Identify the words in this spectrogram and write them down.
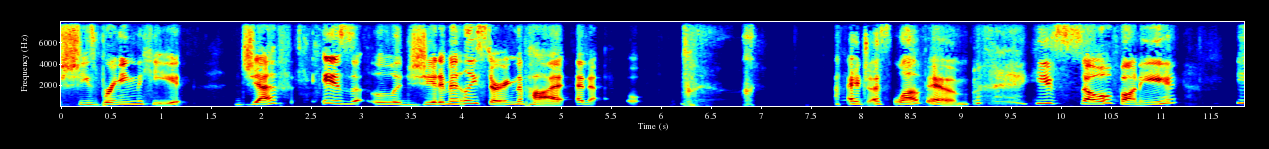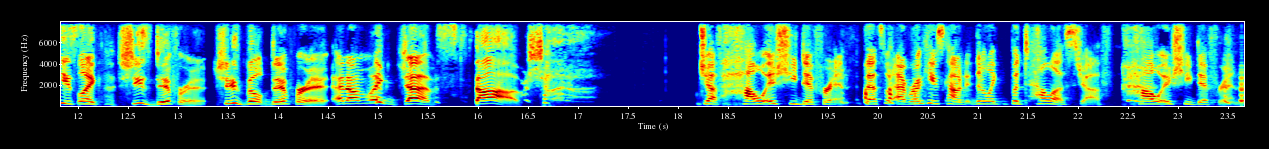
she's bringing the heat. Jeff is legitimately stirring the pot, and I just love him. He's so funny. He's like, she's different. She's built different. And I'm like, Jeff, stop. Shut up. jeff how is she different that's what everyone keeps counting they're like but tell us jeff how is she different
